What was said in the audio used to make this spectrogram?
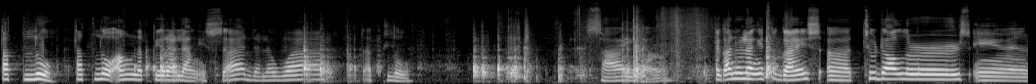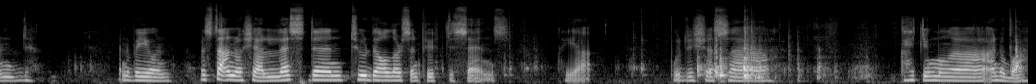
tatlo. Tatlo ang natira lang. Isa, dalawa, tatlo. Sayang. Tag ano lang ito guys, uh, $2 and, ano ba yun? Basta ano siya, less than $2.50. Kaya, pwede siya sa, kahit yung mga, ano ba,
